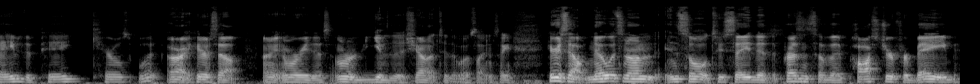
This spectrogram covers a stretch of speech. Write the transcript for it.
Babe the Pig, Carol's what? All right, hear us out. All right, I'm gonna read this. I'm gonna give the shout out to the website in a second. Hear us out. No, it's not an insult to say that the presence of a posture for Babe,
